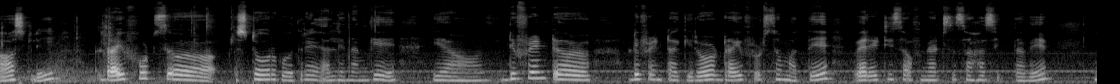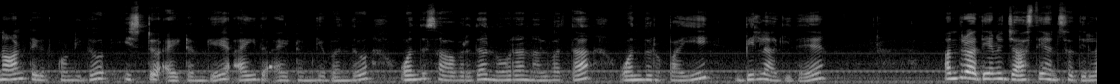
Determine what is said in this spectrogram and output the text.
ಕಾಸ್ಟ್ಲಿ. ಡ್ರೈ ಫ್ರೂಟ್ಸ್ ಸ್ಟೋರ್ಗೆ ಹೋದರೆ ಅಲ್ಲಿ ನಮಗೆ ಡಿಫ್ರೆಂಟ್ ಡಿಫ್ರೆಂಟ್ ಆಗಿರೋ ಡ್ರೈ ಫ್ರೂಟ್ಸು ಮತ್ತು ವೆರೈಟೀಸ್ ಆಫ್ ನಟ್ಸ್ ಸಹ ಸಿಗ್ತವೆ. ನಾನು ತೆಗೆದುಕೊಂಡಿದ್ದು ಇಷ್ಟು ಐಟಮ್ಗೆ ಐದು ಐಟಮ್ಗೆ ಬಂದು ಒಂದು ಸಾವಿರದ ನೂರ ನಲವತ್ತ ಒಂದು ರೂಪಾಯಿ ಬಿಲ್ ಆಗಿದೆ. ಅಂದರೂ ಅದೇನು ಜಾಸ್ತಿ ಅನಿಸೋದಿಲ್ಲ.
